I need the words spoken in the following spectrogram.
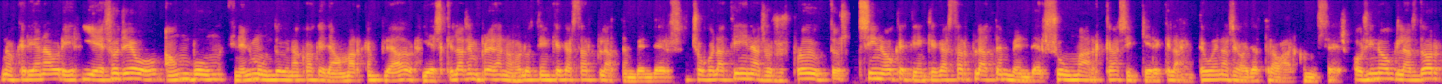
no querían abrir y eso llevó a un boom en el mundo de una cosa que llama marca empleadora. Y es que las empresas no solo tienen que gastar plata en vender chocolatinas o sus productos, sino que tienen que gastar plata en vender su marca si quiere que la gente buena se vaya a trabajar con ustedes. O si no, Glassdoor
